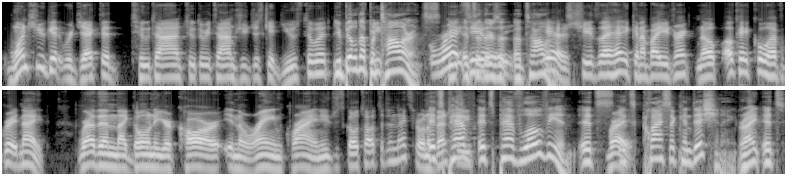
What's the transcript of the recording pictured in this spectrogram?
Once you get rejected two times, two, three times, you just get used to it. you build up a tolerance, right? So a, there's a, a tolerance. Yeah, she's like, "Hey, can I buy you a drink?" Nope. Okay, cool. Have a great night. Rather than like going to your car in the rain crying, you just go talk to the next girl. It's Pav, it's Pavlovian. It's Right. it's classic conditioning, right? It's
